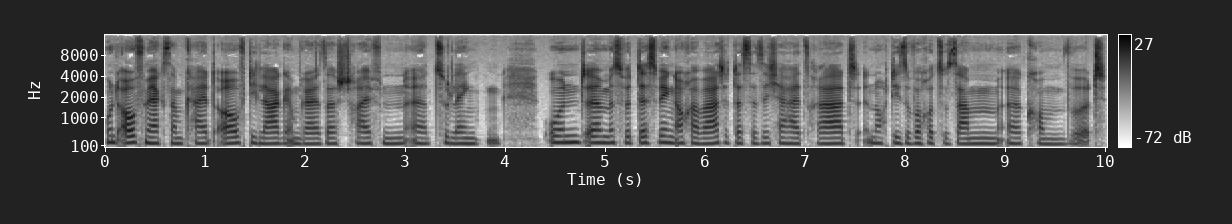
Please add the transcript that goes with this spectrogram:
und Aufmerksamkeit auf die Lage im Gazastreifen äh, zu lenken. Und ähm, es wird deswegen auch erwartet, dass der Sicherheitsrat noch diese Woche zusammenkommen äh, wird.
